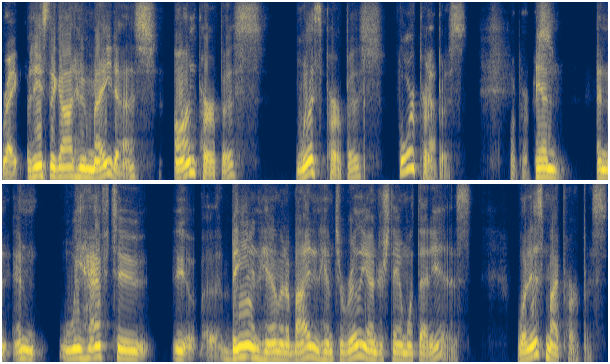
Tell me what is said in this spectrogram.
Right. but He's the God who made us on purpose, with purpose, for purpose For purpose. and and and we have to you know, be in him and abide in him to really understand what that is what is my purpose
